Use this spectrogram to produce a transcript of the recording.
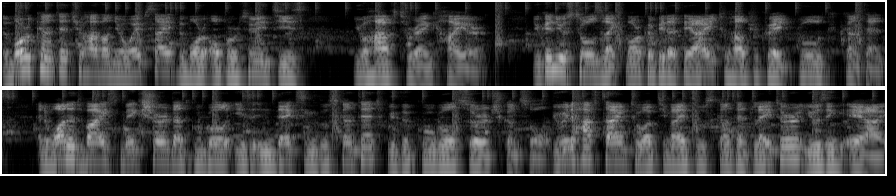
The more content you have on your website, the more opportunities you have to rank higher. You can use tools like markcopy.ai to help you create bulk content. And one advice, make sure that Google is indexing those content with the Google Search Console. You will have time to optimize those content later using AI,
